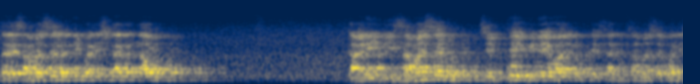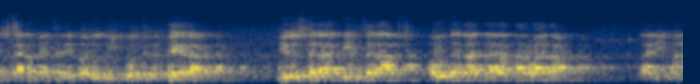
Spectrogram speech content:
సరే సమస్యలన్నీ పరిష్కారం కావు. కానీ ఈ సమస్యలు చెప్తే వినేవాళ్ళు ఉంటే సరే సమస్య పరిష్కారం అవుతుంది బరువు దిగిపోతుంది అంతే కదా? తీరుస్తారా తీర్చరా అవుతుందా తర్వాత కానీ మన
